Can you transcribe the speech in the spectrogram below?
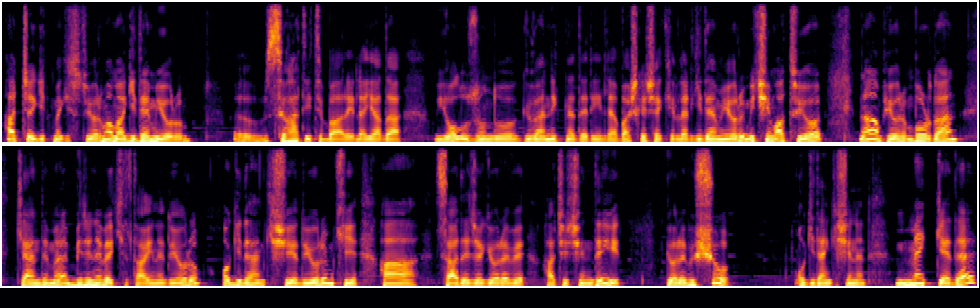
hacca gitmek istiyorum ama gidemiyorum ee, sıhhat itibariyle ya da yol uzunluğu, güvenlik nedeniyle başka şekiller gidemiyorum. İçim atıyor. Ne yapıyorum buradan? Kendime birini vekil tayin ediyorum. O giden kişiye diyorum ki ha sadece görevi haç için değil. Görevi şu. O giden kişinin Mekke'de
